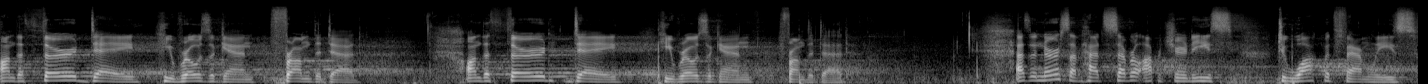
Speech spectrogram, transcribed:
On the third day, he rose again from the dead. On the third day, he rose again from the dead. As a nurse, I've had several opportunities to walk with families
